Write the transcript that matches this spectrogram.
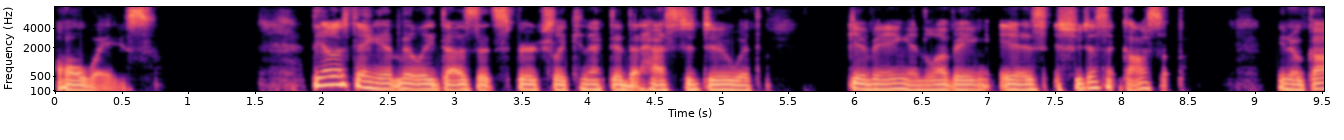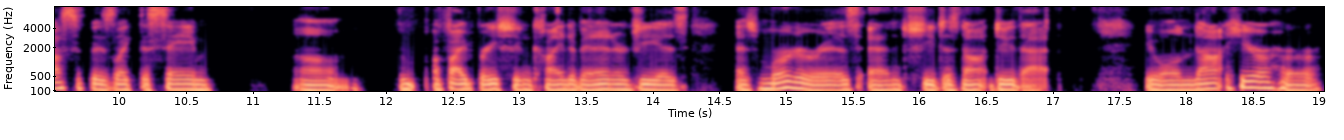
Always. The other thing that Millie does that's spiritually connected that has to do with giving and loving is she doesn't gossip. You know, gossip is like the same um, a vibration kind of an energy as as murder is, and she does not do that. You will not hear her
